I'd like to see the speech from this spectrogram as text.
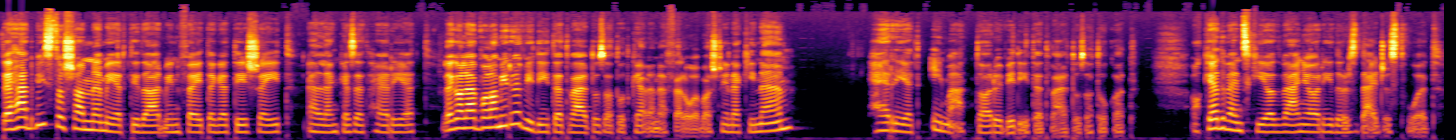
Tehát biztosan nem érti Darwin fejtegetéseit, ellenkezett Harriet. Legalább valami rövidített változatot kellene felolvasni neki, nem? Harriet imádta a rövidített változatokat. A kedvenc kiadványa a Reader's Digest volt.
